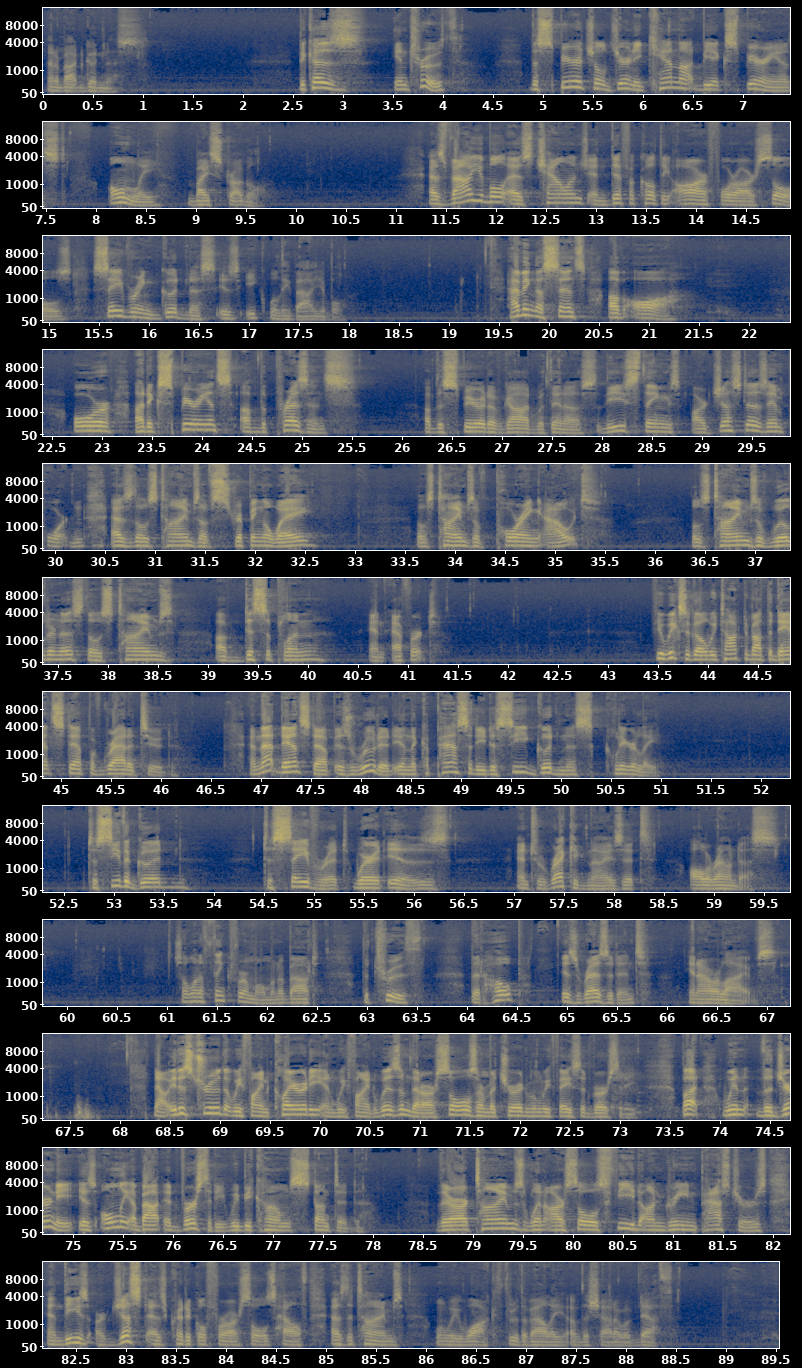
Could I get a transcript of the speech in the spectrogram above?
and about goodness. Because, in truth, the spiritual journey cannot be experienced only by struggle. As valuable as challenge and difficulty are for our souls, savoring goodness is equally valuable having a sense of awe or an experience of the presence of the Spirit of God within us. These things are just as important as those times of stripping away, those times of pouring out, those times of wilderness, those times of discipline and effort. A few weeks ago, we talked about the dance step of gratitude. And that dance step is rooted in the capacity to see goodness clearly, to see the good, to savor it where it is, and to recognize it all around us. So I want to think for a moment about the truth that hope is resident in our lives. Now, it is true that we find clarity and we find wisdom, that our souls are matured when we face adversity. But when the journey is only about adversity, we become stunted. There are times when our souls feed on green pastures, and these are just as critical for our soul's health as the times when we walk through the valley of the shadow of death.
